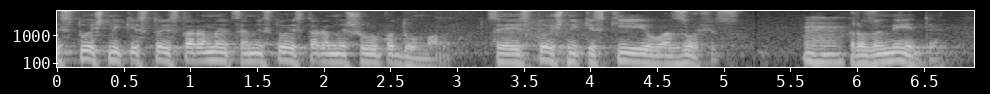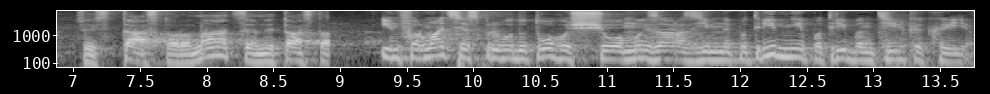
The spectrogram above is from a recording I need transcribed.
істочники з тої сторони, це не з тої сторони, що ви подумали. Це істочники з Києва з офісу. Розумієте? Тобто та сторона це не та сторона. Інформація з приводу того, що ми зараз їм не потрібні, потрібен тільки Київ.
